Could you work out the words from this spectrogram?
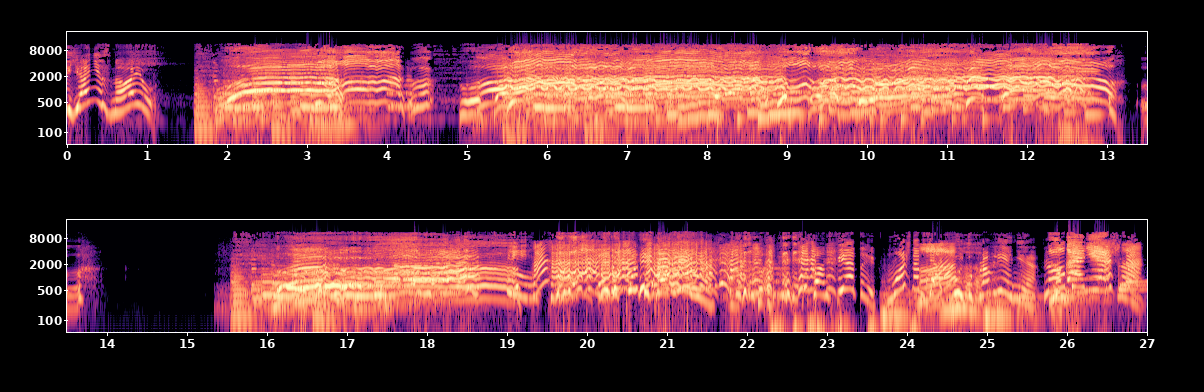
Я не знаю. Конфеты! Можно взять пульт управления? Ну, конечно!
